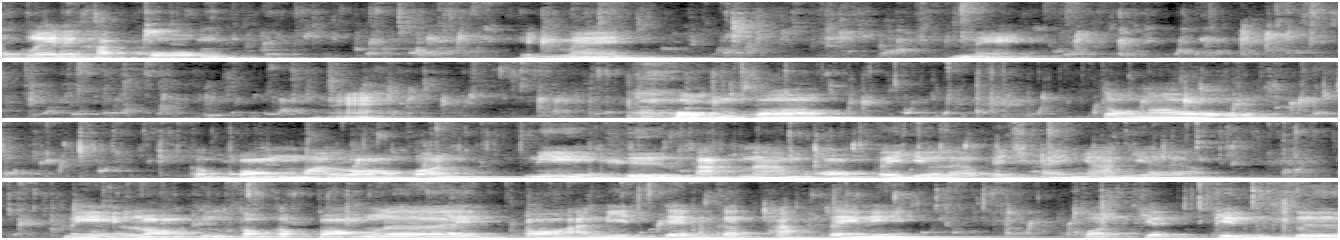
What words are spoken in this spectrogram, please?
กเลยนะครับ ผม เห็นไหมเนี่นะ ผมก็ต้องเอากระป๋องมาลองก่อน นี่คือตักน้ำออกไปเยอะแล้วไปใช้งานเยอะแล้วนี่ลองถึงสองกระป๋องเลย พออันนี้เต็มก็ตักใส่นี้ก็จะจึงซื้อ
